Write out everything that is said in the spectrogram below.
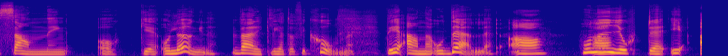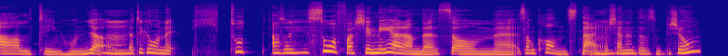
sanning och, eh, och lögn, verklighet och fiktion. Det är Anna Odell. Ja. Hon har Ja. ju gjort det i allting hon gör. Jag tycker hon är alltså, så fascinerande som, eh, som konstnär. Jag känner inte henne som person,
